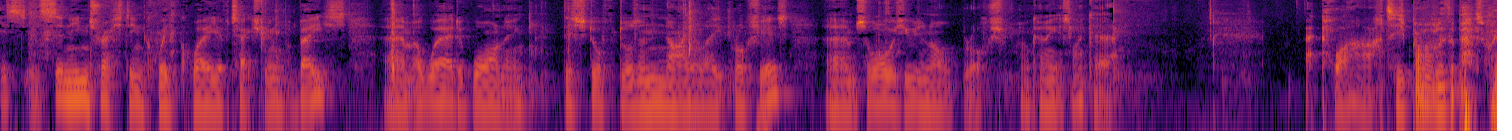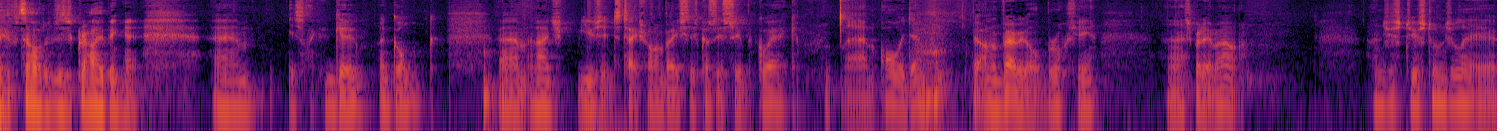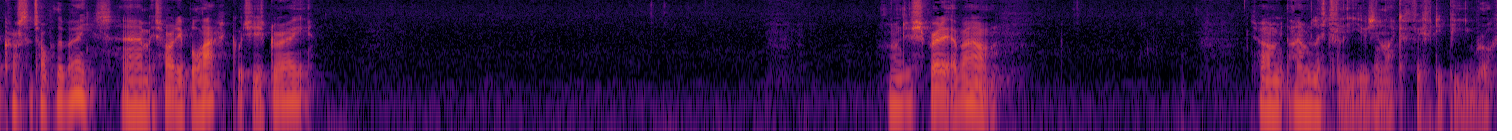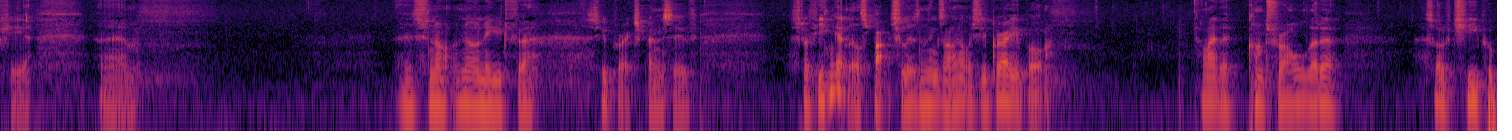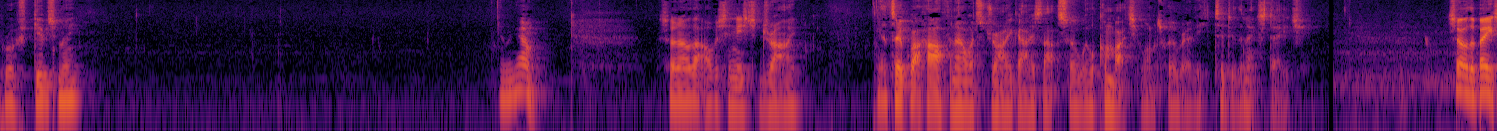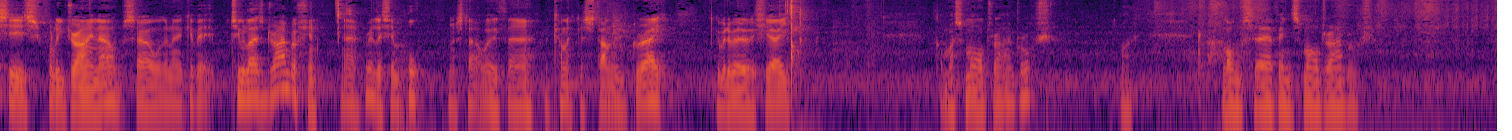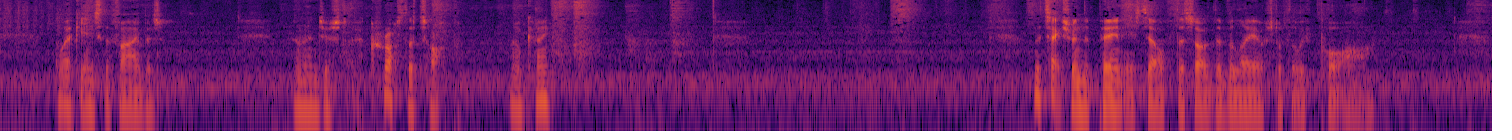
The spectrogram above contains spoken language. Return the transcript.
it's it's an interesting, quick way of texturing up a base. Um, a word of warning: this stuff does annihilate brushes, um, so always use an old brush. Okay, it's like a a clart is probably the best way of sort of describing it. Um, it's like a goo, a gunk, um, and I just use it to texture on bases because it's super quick. Um, all we do, put on a very old brush here uh, spread it about and just just undulate it across the top of the base. Um, it's already black, which is great. And just spread it about. So I'm I'm literally using like a 50p brush here. Um, there's not no need for super expensive stuff. You can get little spatulas and things like that, which is great, but I like the control that a, a sort of cheaper brush gives me. There we go. So now that obviously needs to dry. It'll take about half an hour to dry, guys, that, so we'll come back to you once we're ready to do the next stage. So the base is fully dry now, so we're going to give it two layers of dry brushing. Uh, really simple. I'm going to start with uh, Mechanicus Standard Grey, give it a bit of a shake. Got my small dry brush My long serving small dry brush work it into the fibres. And then just across the top okay? The texture in the paint itself the sort of the Vallejo stuff that we've put on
